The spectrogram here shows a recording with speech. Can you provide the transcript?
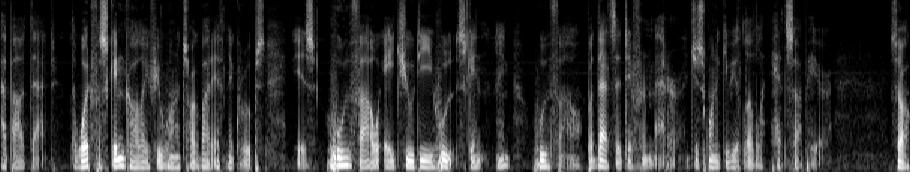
about that. The word for skin color, if you want to talk about ethnic groups, is hudfarve, H-U-D, hud, skin, eh? right? hudfarve. But that's a different matter. I just want to give you a little heads up here. So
